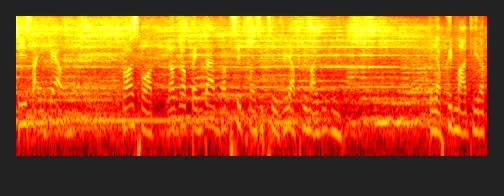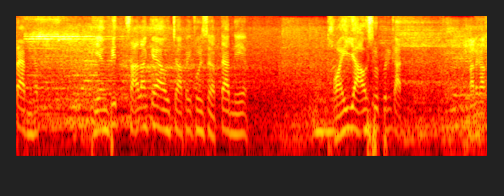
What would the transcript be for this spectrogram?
สีใสแก้วคลอสช็อตแล้วก็เป็นแต้มครับ 10ต่อ14 ขยับขึ้นมาอีกนิดนึงขยับขึ้นมาทีละแต้มครับเพียงพิษสาระแก้วจะเป็นคนเสิร์ฟแต้มนี้ ถอยยาวสุดเหมือนกัน มาแล้วครับ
